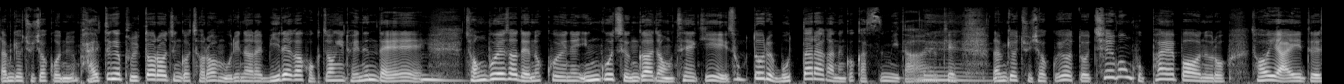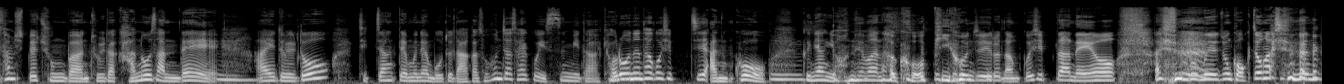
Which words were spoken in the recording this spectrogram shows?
남겨주셨거든요. 발등에 불 떨어진 것처럼 우리나라의 미래가 걱정이 되는데 음. 정부에서 내놓고 있는 인구 증가 정책이 속도를 못 따라가는 것 같습니다. 네. 이렇게 남겨주셨고요. 또 7098번으로 저희 아이들 30대 중반 둘 다 간호사인데 음. 아이들도 직장 때문에 모두 나가서 혼자 살고 있습니다. 결혼은 음. 하고 싶지 않고 음. 그냥 연애만 하고 비혼주의로 남고 싶다네요. 하시는 부분에 좀 걱정하시는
